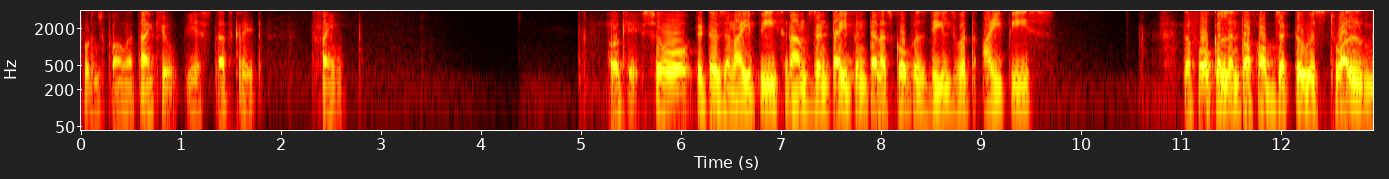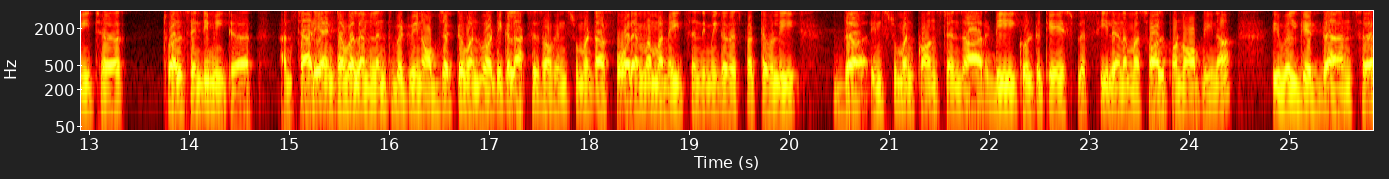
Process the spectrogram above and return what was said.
புரிஞ்சுப்பாங்க thank you yes that's great fine okay so it is an eyepiece Ramsden type in telescope is deals with eyepiece the focal length of objective is 12 meter 12 centimeter and stadia interval and length between objective and vertical axis of instrument are 4 mm and 8 centimeter respectively the instrument constants are d equal to ks plus c ல நம்ம solve பண்ணோம் அப்படின்னா we will get the answer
